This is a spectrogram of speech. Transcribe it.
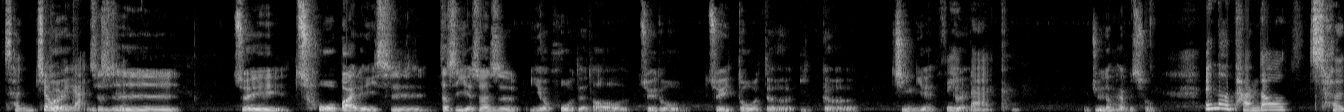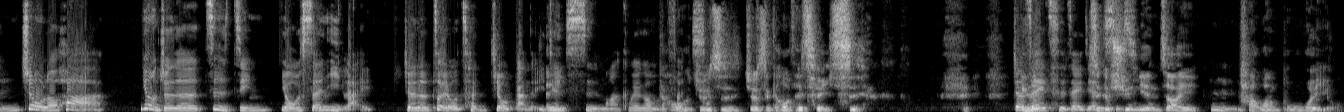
成就的感觉。这是最挫败的一次，但是也算是也获得到最多最多的一个经验。Feedback，我觉得还不错。哎，那谈到成就的话，你有觉得至今有生以来觉得最有成就感的一件事吗？可不可以跟我们分享？刚好就是就是刚好在这一次，就这一次这件事。这个训练在嗯台湾不会有。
